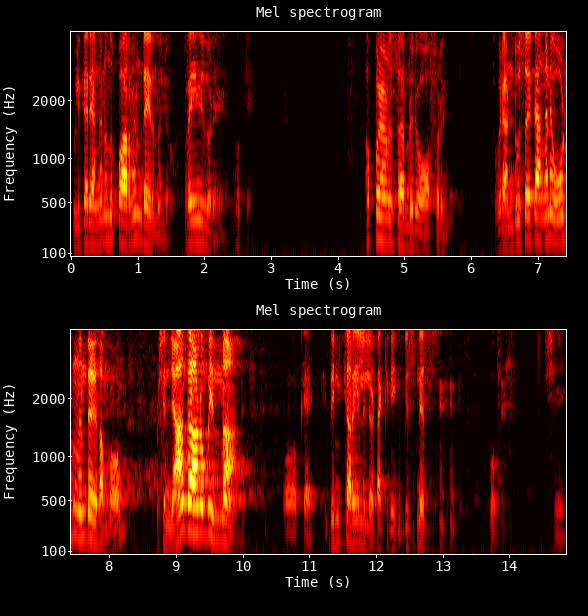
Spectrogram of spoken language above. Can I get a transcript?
പുള്ളിക്കാരി അങ്ങനെ ഒന്ന് പറഞ്ഞിട്ടുണ്ടായിരുന്നല്ലോ. ട്രൈ ചെയ്തോടെ? ഓക്കെ അപ്പോഴാണ് സാറിന്റെ ഒരു ഓഫർ അപ്പോൾ രണ്ടു ദിവസമായിട്ട് അങ്ങനെ ഓടുന്നുണ്ട് സംഭവം. പക്ഷെ ഞാൻ കാണുമ്പോൾ ഇന്നാ. ഓക്കെ ഇതെനിക്കറിയില്ലല്ലോ ടെക്നിക്ക് ബിസിനസ് ഓ ശരി.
